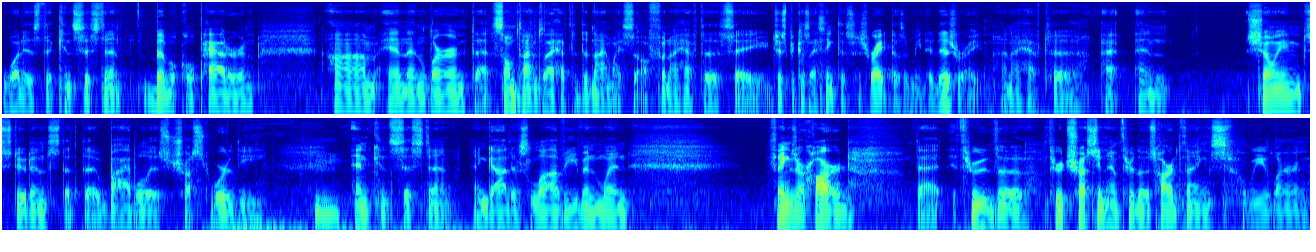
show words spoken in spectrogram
what is the consistent biblical pattern um, and then learn that sometimes I have to deny myself, and I have to say just because I think this is right doesn't mean it is right, and I have to I, and showing students that the Bible is trustworthy and consistent, and God is love, even when things are hard. That through the through trusting Him through those hard things, we learn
